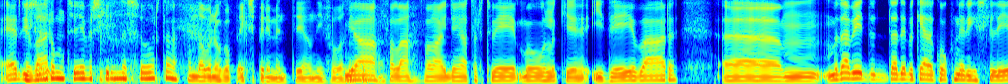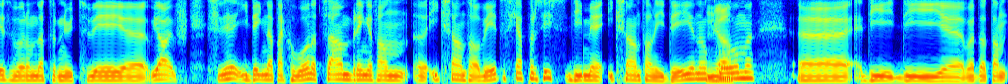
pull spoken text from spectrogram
hè, dus en waarom twee verschillende soorten? Omdat we nog op experimenteel niveau zijn. Ja, voilà, voilà. Ik denk dat er twee mogelijke ideeën waren. Um, maar dat, weet, dat heb ik eigenlijk ook nergens gelezen, waarom dat er nu twee... Uh, ja, ik denk dat dat gewoon het samenbrengen van uh, x aantal wetenschappers is, die met x aantal ideeën ook ja. komen, die, die, waar dat dan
